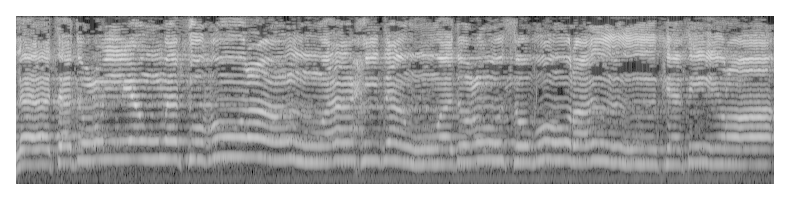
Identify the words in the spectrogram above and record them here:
لَّا تَدْعُوا الْيَوْمَ ثُبُورًا وَاحِدًا وَادْعُوا ثُبُورًا كَثِيرًا.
